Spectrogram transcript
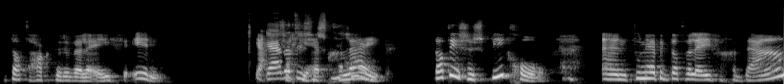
dat hakte er wel even in. Ja, dat is je hebt gelijk. Dat is een spiegel. En toen heb ik dat wel even gedaan,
